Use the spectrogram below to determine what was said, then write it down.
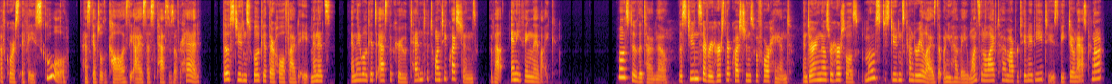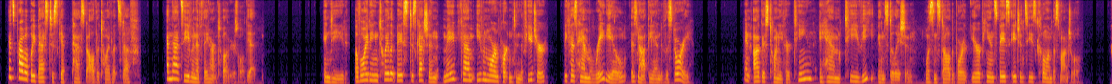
Of course, if a school has scheduled a call as the ISS passes overhead, those students will get their whole 5 to 8 minutes and they will get to ask the crew 10 to 20 questions about anything they like. Most of the time, though, the students have rehearsed their questions beforehand, and during those rehearsals, most students come to realize that when you have a once in a lifetime opportunity to speak to an astronaut, it's probably best to skip past all the toilet stuff. And that's even if they aren't 12 years old yet. Indeed, avoiding toilet based discussion may become even more important in the future because ham radio is not the end of the story. In August 2013, a ham TV installation was installed aboard European Space Agency's Columbus module.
